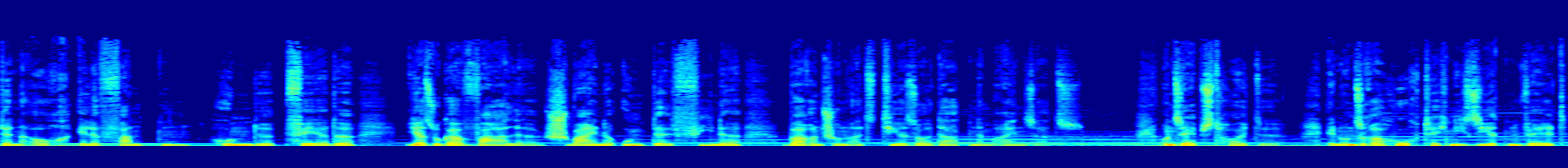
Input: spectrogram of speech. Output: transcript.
Denn auch Elefanten, Hunde, Pferde, ja sogar Wale, Schweine und Delfine waren schon als Tiersoldaten im Einsatz. Und selbst heute, in unserer hochtechnisierten Welt,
